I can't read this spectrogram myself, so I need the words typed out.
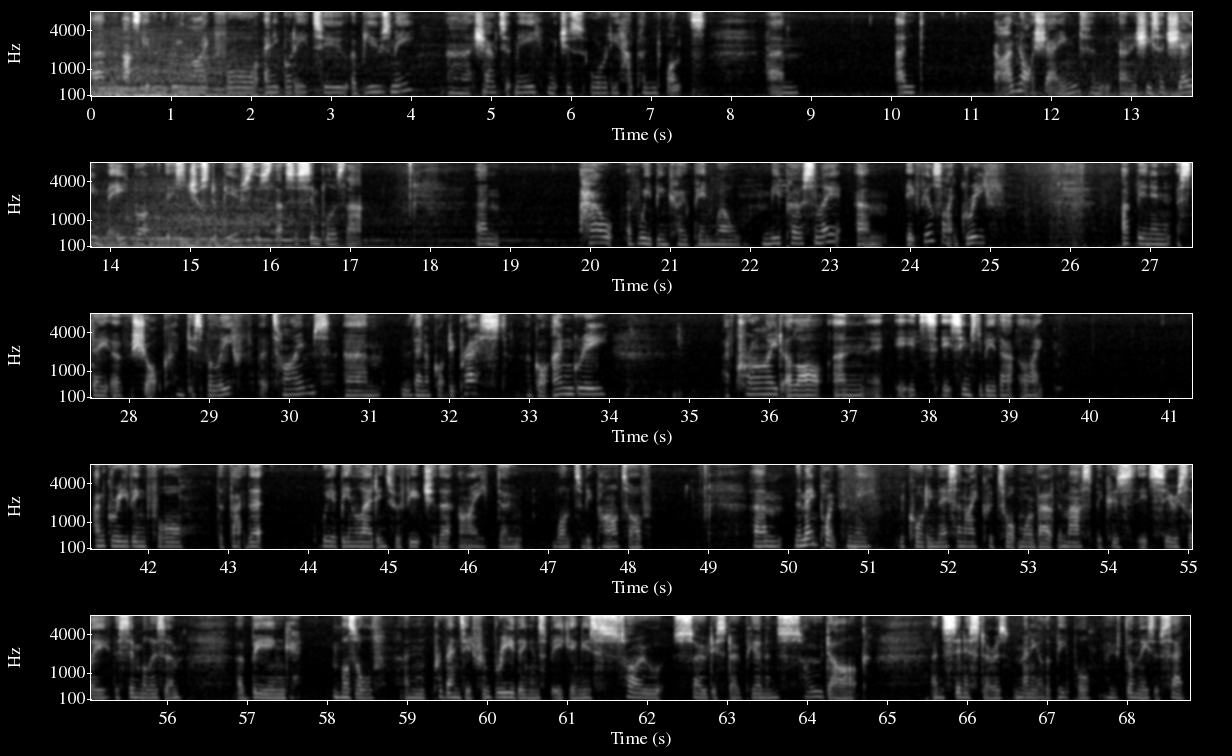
Um, that's given the green light for anybody to abuse me, uh, shout at me, which has already happened once. Um, and I'm not ashamed, and, and she said shame me, but it's just abuse, it's, that's as simple as that. Um, how have we been coping? Well, me personally, um, it feels like grief I've been in a state of shock and disbelief at times. Um, then I've got depressed, I got angry, I've cried a lot, and it, it's it seems to be that like I'm grieving for the fact that we are being led into a future that I don't want to be part of. Um, the main point for me recording this, and I could talk more about the mass because it's seriously the symbolism of being muzzled and prevented from breathing and speaking is so, so dystopian and so dark and sinister as many other people who've done these have said.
